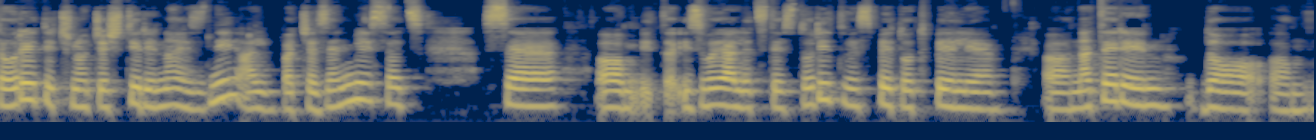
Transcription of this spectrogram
teoretično, čez 14 dni ali pa čez en mesec, se izvajalec te storitve spet odpelje. Eh, na teren do um,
